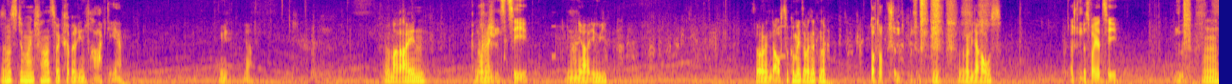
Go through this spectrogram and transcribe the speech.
Sollst du mein Fahrzeug reparieren? fragt er. Ja. Gehen wir mal rein. Kann auch Rein nicht. ins C. Hm, Ja, irgendwie. So, in der Aufzug kommen wir jetzt aber nicht, ne? Doch, doch, bestimmt. Hm, also dann wieder raus. Ja, stimmt, das war ja C. Hm.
